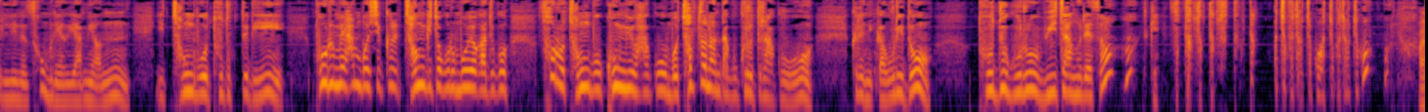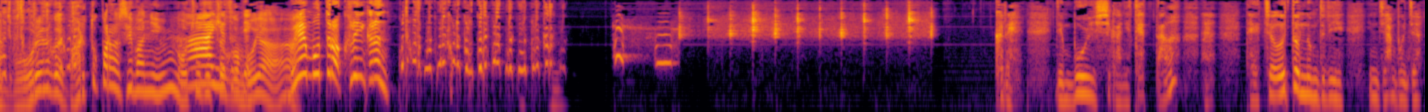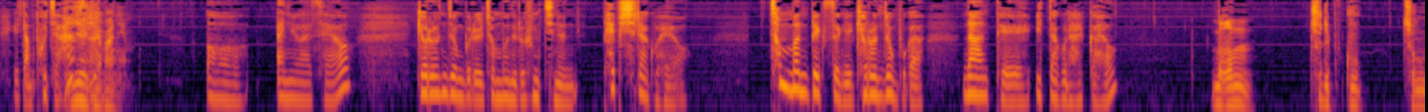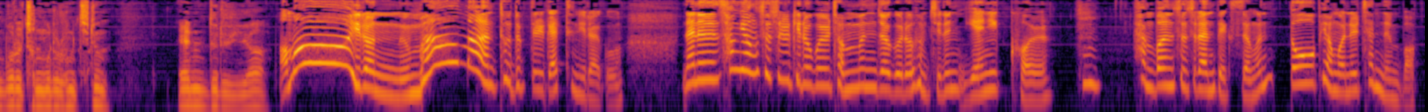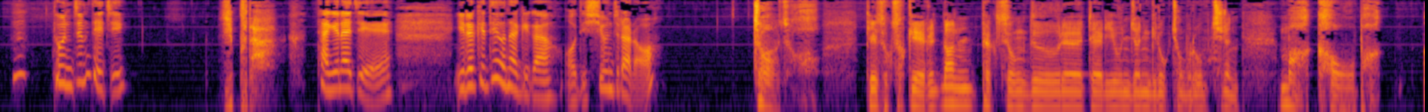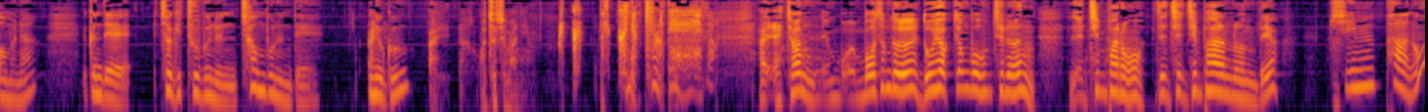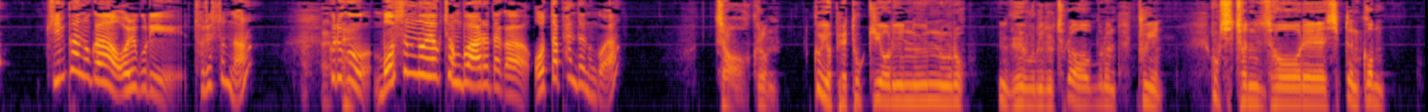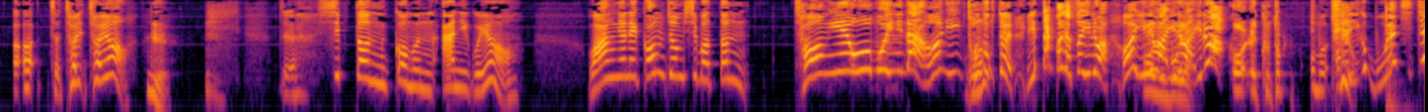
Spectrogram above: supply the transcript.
들리는 소문에 의하면 이 정보 도둑들이 보름에 한 번씩 그 정기적으로 모여가지고 서로 정보 공유하고 뭐 접선한다고 그러더라고. 그러니까 우리도 도둑으로 위장을 해서 어? 이렇게 쏙탁쏙탁쏙탁 어쩌고 저쩌고 어쩌고 저쩌고 어? 아니 뭐라는 거야 말을 똑바로 하세요 마님. 아, 어쩌고저쩌고가 이게 뭐야. 왜 못 들어? 그러니까는 그래 이제 모일 시간이 됐다. 대체 어떤 놈들이 인지 한번 이제 일단 보자. 예예 마님. 어 안녕하세요. 결혼 정보를 전문으로 훔치는 펩시라고 해요. 천만 백성의 결혼 정보가 나한테 있다고나 할까요? 난 출입국 정보를 전문으로 훔치는 앤드류야. 어머 이런 어마어마한 도둑들 같으니라고. 나는 성형수술 기록을 전문적으로 훔치는 예니콜. 한 번 수술한 백성은 또 병원을 찾는 법. 돈 좀 되지. 이쁘다. 당연하지. 이렇게 태어나기가 어디 쉬운 줄 알아? 자, 자, 계속 소개를. 난 백성들의 대리운전 기록 정보를 훔치는 마카오 박. 어머나. 근데 저기 두 분은 처음 보는데 누구? 아이, 어쩌지 마님. 그냥 둘러대. 아, 전 뭐, 머슴들 노역 정보 훔치는 진파노, 지- 지- 진파노인데요. 진파노? 진파노가 얼굴이 저랬었나? 그리고 머슴 노역 정보 알아다가 어디다 판다는 거야? 자, 그럼 그 옆에 도끼 어린 눈으로 이게 우리를 쳐다보는 부인. 혹시 전설에 씹던 껌? 어, 어, 저, 저, 저요? 예. 저, 씹던 껌은 아니고요. 왕년에 껌 좀 씹었던 정의의 오보입니다. 어, 이 도둑들, 이딱 걸렸어. 이리 와. 어, 이리 어, 와, 이리 와? 이리 와. 어, 에, 그, 더, 어머. 어머, 이거 뭐야, 진짜?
